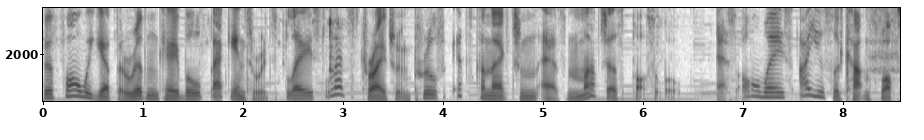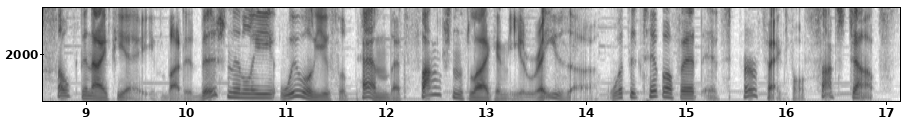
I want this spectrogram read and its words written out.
Before we get the ribbon cable back into its place, let's try to improve its connection as much as possible. As always, I use a cotton swab soaked in IPA, but additionally we will use a pen that functions like an eraser. With the tip of it, it's perfect for such jobs.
